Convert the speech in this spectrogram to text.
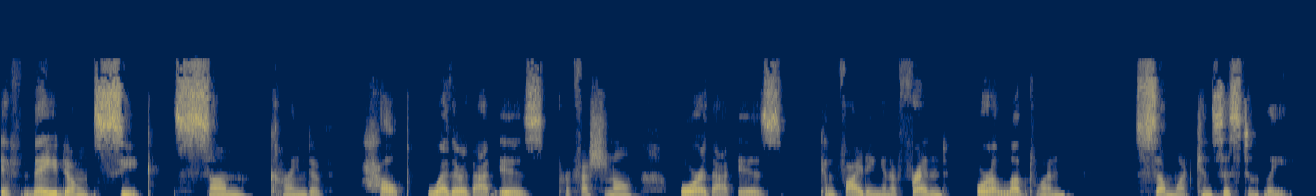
if they don't seek some kind of help, whether that is professional or that is confiding in a friend or a loved one, somewhat consistently,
